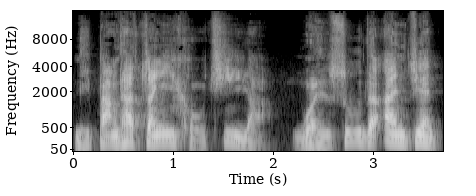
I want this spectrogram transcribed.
你帮他争一口气呀，稳输的案件。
